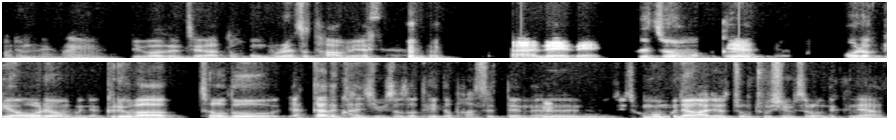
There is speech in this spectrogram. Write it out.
어렵네요. 예. 이거는 제가 또 공부를 해서 다음에 아, 네네. 좀그 예. 어렵긴 어려운 분야. 그리고 막 저도 약간의 관심 있어서 데이터 봤을 때는 음. 전문 분야가 아니어서 좀 조심스러운데 그냥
